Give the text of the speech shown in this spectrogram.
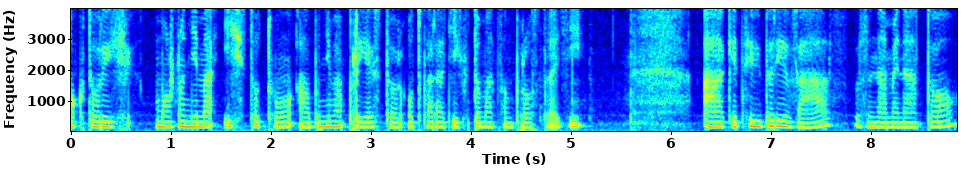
o ktorých možno nemá istotu alebo nemá priestor otvárať ich v domácom prostredí. A keď si vyberie vás, znamená to,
